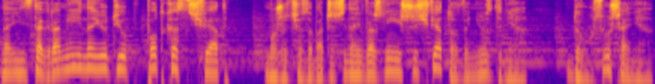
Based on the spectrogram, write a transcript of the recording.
na Instagramie i na YouTube Podcast Świat możecie zobaczyć najważniejszy światowy news dnia. Do usłyszenia.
